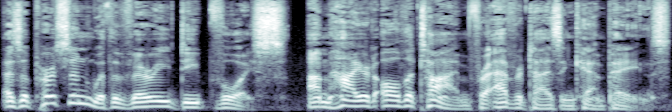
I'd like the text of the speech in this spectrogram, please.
As a person with a very deep voice, I'm hired all the time for advertising campaigns.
